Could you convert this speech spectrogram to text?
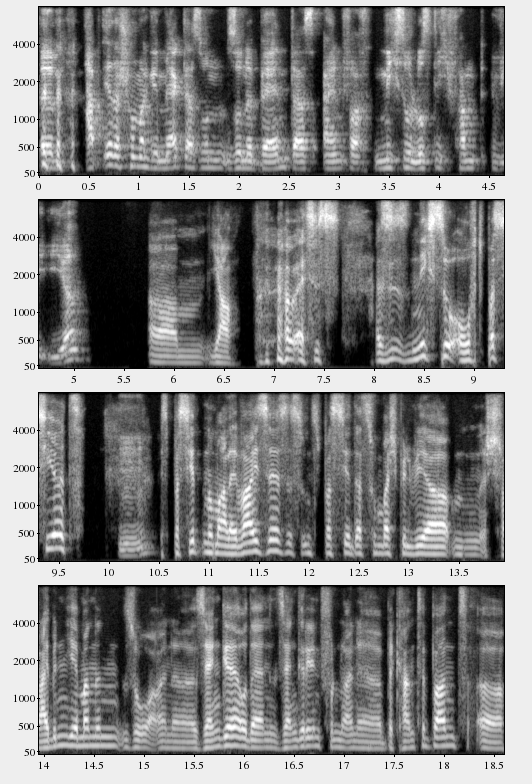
ähm, habt ihr das schon mal gemerkt, dass so, so eine Band das einfach nicht so lustig fand wie ihr? Ähm, ja, es ist, es ist nicht so oft passiert. Mhm. Es passiert normalerweise, es ist uns passiert, dass zum Beispiel wir mh, schreiben jemanden, so eine Sänger oder eine Sängerin von einer bekannten Band, äh,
